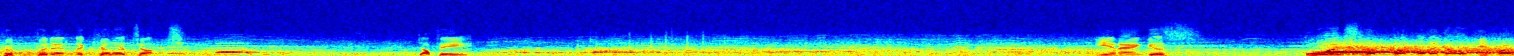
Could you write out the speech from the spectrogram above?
couldn't put in the killer touch. Duffy. Ian Angus. Oh, it slipped under the goalkeeper.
